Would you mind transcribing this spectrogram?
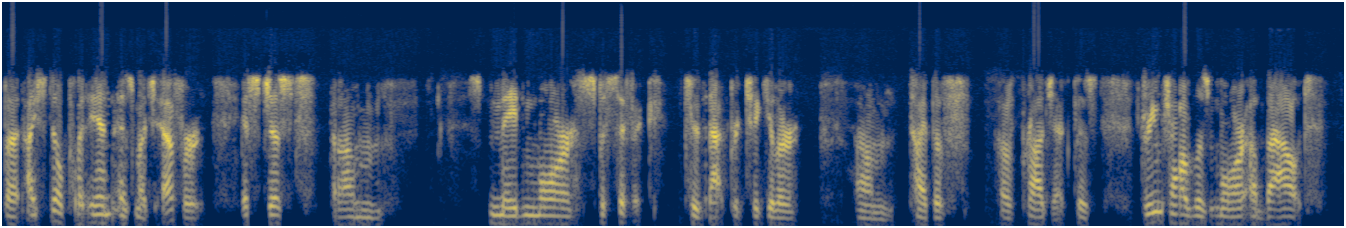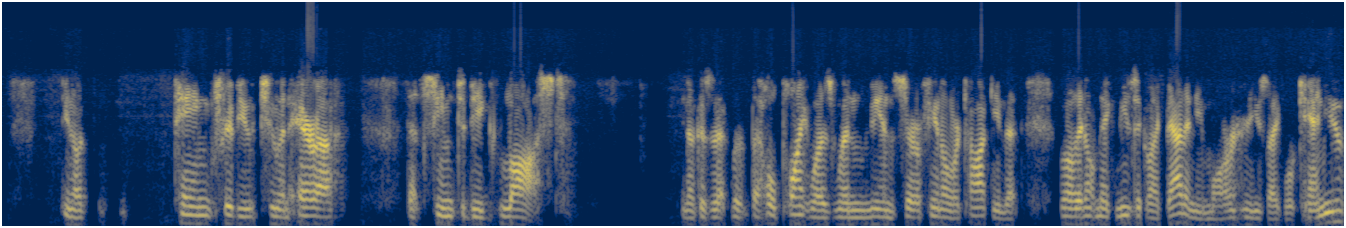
but I still put in as much effort. It's just um, made more specific to that particular um, type of of project because Dream Child was more about you know paying tribute to an era that seemed to be lost. You know, because that the whole point was when me and Serafino were talking that, well, they don't make music like that anymore. And he's like, well, can you?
